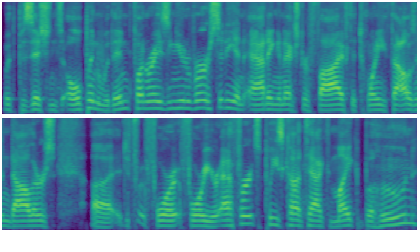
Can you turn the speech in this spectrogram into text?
with positions open within Fundraising University and adding an extra five to twenty thousand uh, dollars for for your efforts, please contact Mike Bahoon,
